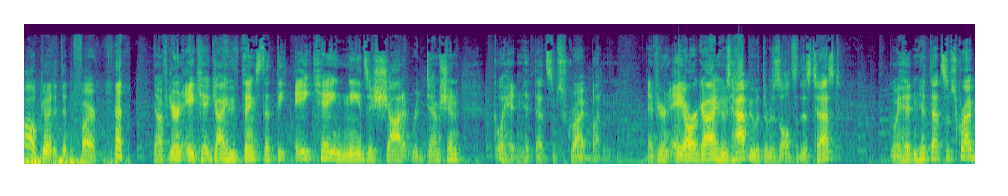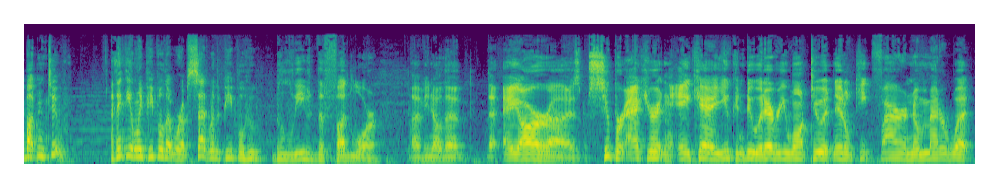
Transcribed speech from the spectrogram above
Oh, good, it didn't fire. now, if you're an AK guy who thinks that the AK needs a shot at redemption, go ahead and hit that subscribe button. If you're an AR guy who's happy with the results of this test, go ahead and hit that subscribe button too. I think the only people that were upset were the people who believed the FUD lore of, you know, the the AR uh, is super accurate and the AK, you can do whatever you want to it and it'll keep firing no matter what.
